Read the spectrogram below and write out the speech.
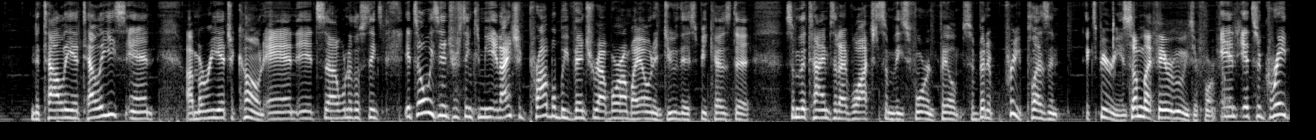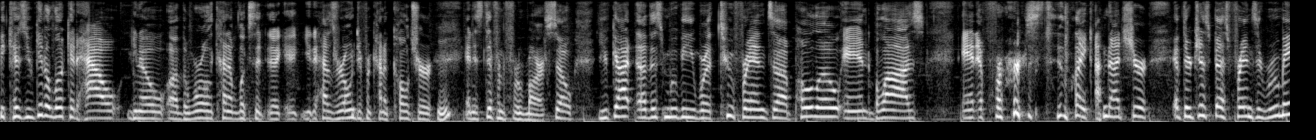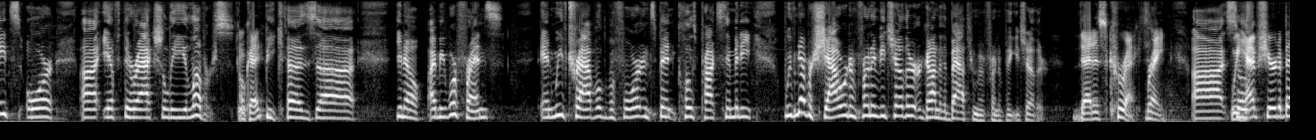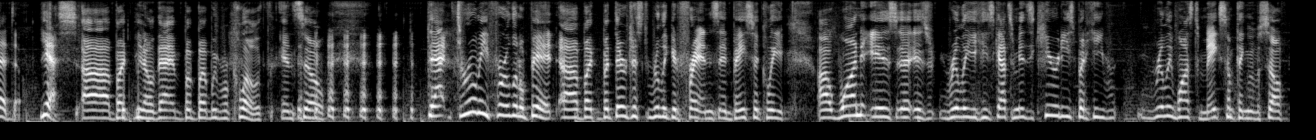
Natalia Tellez, and uh, Maria Chacon. And it's uh, one of those things. It's always interesting to me, and I should probably venture out more on my own and do this because the some of the times that I've watched some of these foreign films have been a pretty pleasant experience. Some of my favorite movies are foreign films. and it's a great because you get a look at how you know uh, the world kind of looks at uh, it, it has their own different kind of culture Hmm? and it's different from ours so you've got uh, this movie with two friends uh, polo and blas and at first like i'm not sure if they're just best friends and roommates or uh, if they're actually lovers Okay. because uh, you know i mean we're friends and we've traveled before and spent close proximity. We've never showered in front of each other or gone to the bathroom in front of each other. that is correct. Right. Uh, so, We have shared a bed though. yes, uh, but you know that, but but we were clothed, and so that threw me for a little bit. Uh, but but they're just really good friends, and basically, uh, one is uh, is really he's got some insecurities, but he really wants to make something of himself.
